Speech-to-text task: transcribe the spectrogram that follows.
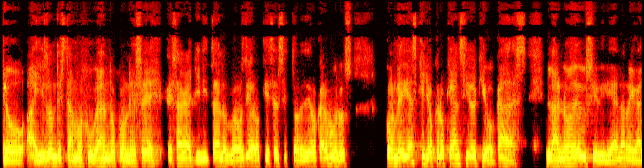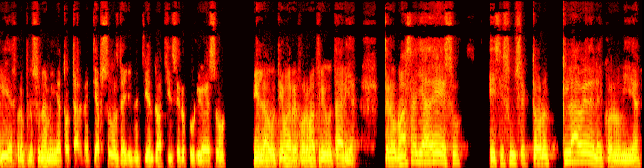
Pero ahí es donde estamos jugando con ese, esa gallinita de los huevos de oro, que es el sector de hidrocarburos, con medidas que yo creo que han sido equivocadas. La no deducibilidad de las regalías, por ejemplo, es una medida totalmente absurda. Yo no entiendo a quién se le ocurrió eso en la última reforma tributaria. Pero más allá de eso, ese es un sector clave de la economía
